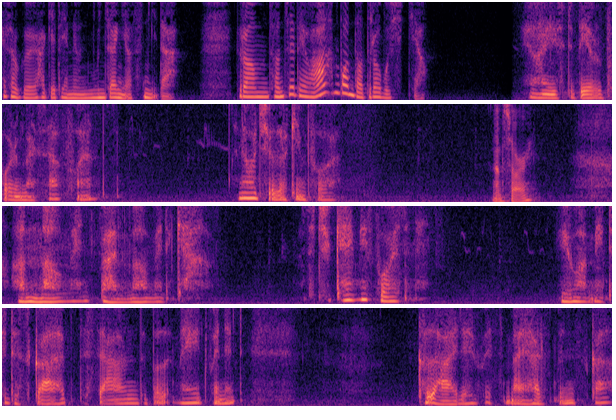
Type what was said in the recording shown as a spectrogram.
해석을 하게 되는 문장이었습니다. 그럼 전체 대화 한 번 더 들어보시죠. You know, I used to be a reporter myself once. I know what you're looking for. I'm sorry? A moment by moment account. That's what you came here for, isn't it? You want me to describe the sound the bullet made when it collided with my husband's skull?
